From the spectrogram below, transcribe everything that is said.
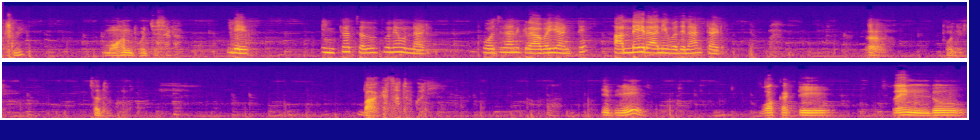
లక్ష్మి మోహన్ భోంచేశాడా? లేదు. ఇంకా చదువుతూనే ఉన్నాడు. భోజనానికి రావయ్య అంటే అన్నయ్య రాని వదిన అంటాడు. పోనీ చదువుకొని బాగా చదువుకొని. ఇది ఒకటి రెండు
